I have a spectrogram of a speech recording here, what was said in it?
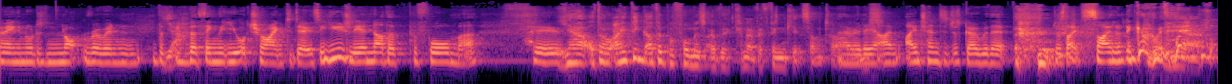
doing in order to not ruin the, Yeah. the thing that you're trying to do. So usually another performer who Yeah, although I think other performers over, can overthink it sometimes. I really I, I tend to just go with it, just like silently go with it. yeah,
